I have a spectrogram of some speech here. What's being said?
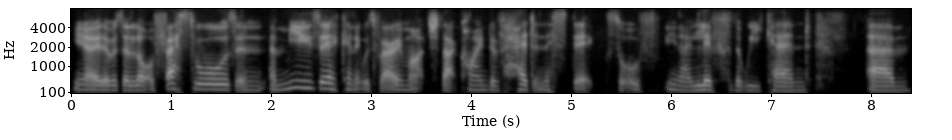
you know there was a lot of festivals and, and music and it was very much that kind of hedonistic sort of you know live for the weekend. Um,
